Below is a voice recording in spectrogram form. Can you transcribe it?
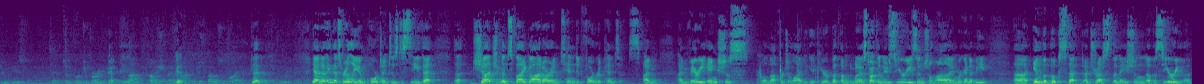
to is to, to, for, to, for repent, not punishment, Good. not to just throw us away. Good. Yeah, and I think that's really important is to see that uh, judgments by God are intended for repentance. I'm I'm very anxious. Well, not for July to get here, but um, when I start the new series in July, and we're going to be uh, in the books that address the nation of Assyria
